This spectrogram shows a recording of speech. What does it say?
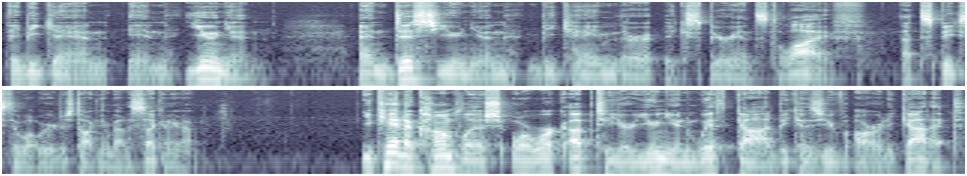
They began in union, and disunion became their experienced life. That speaks to what we were just talking about a second ago. You can't accomplish or work up to your union with God because you've already got it.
